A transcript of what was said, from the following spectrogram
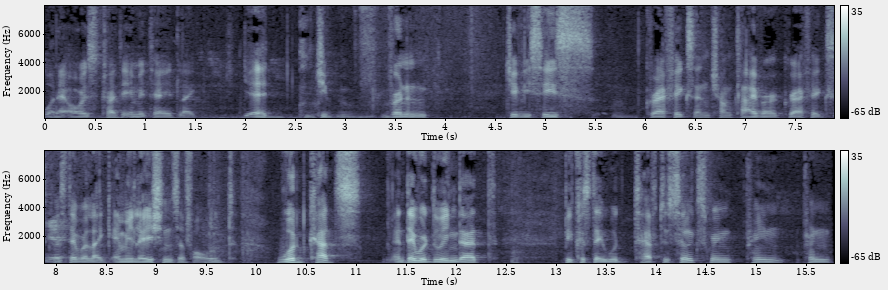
what I always try to imitate. Like uh, G- Vernon GVC's graphics and Sean Cliver graphics because Yeah. they were like emulations of old woodcuts, and they were doing that because they would have to silk screen print, print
